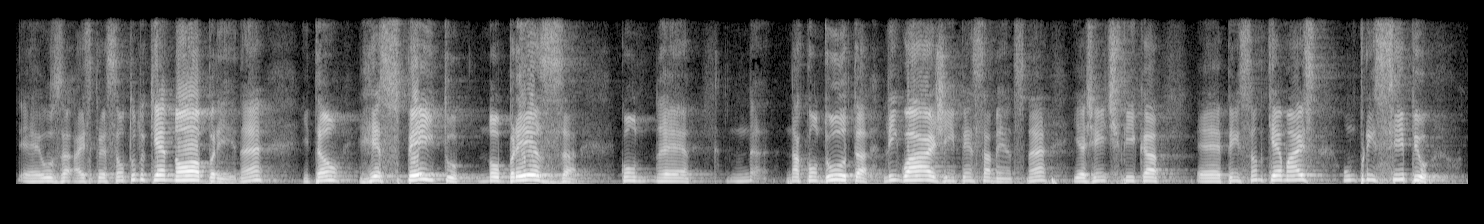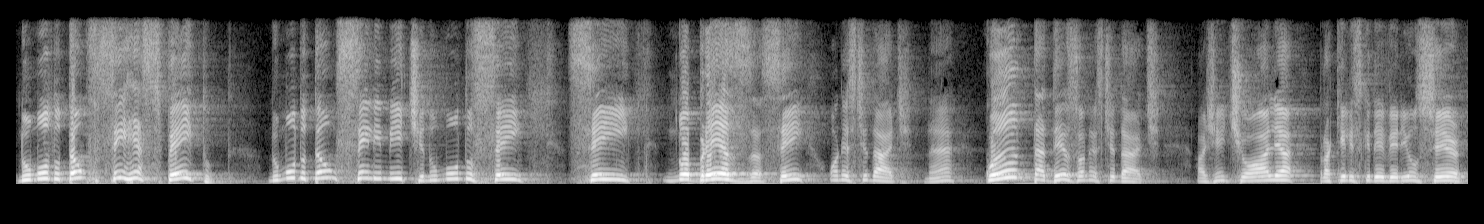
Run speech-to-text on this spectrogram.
é, usa a expressão tudo que é nobre, né? Então, respeito, nobreza com, é, na, na, conduta, linguagem e pensamentos. Né? E a gente fica é, pensando que é mais um princípio no mundo tão sem respeito, no mundo tão sem limite, no mundo sem, sem nobreza, sem honestidade. Né? Quanta desonestidade! A gente olha para aqueles que deveriam ser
